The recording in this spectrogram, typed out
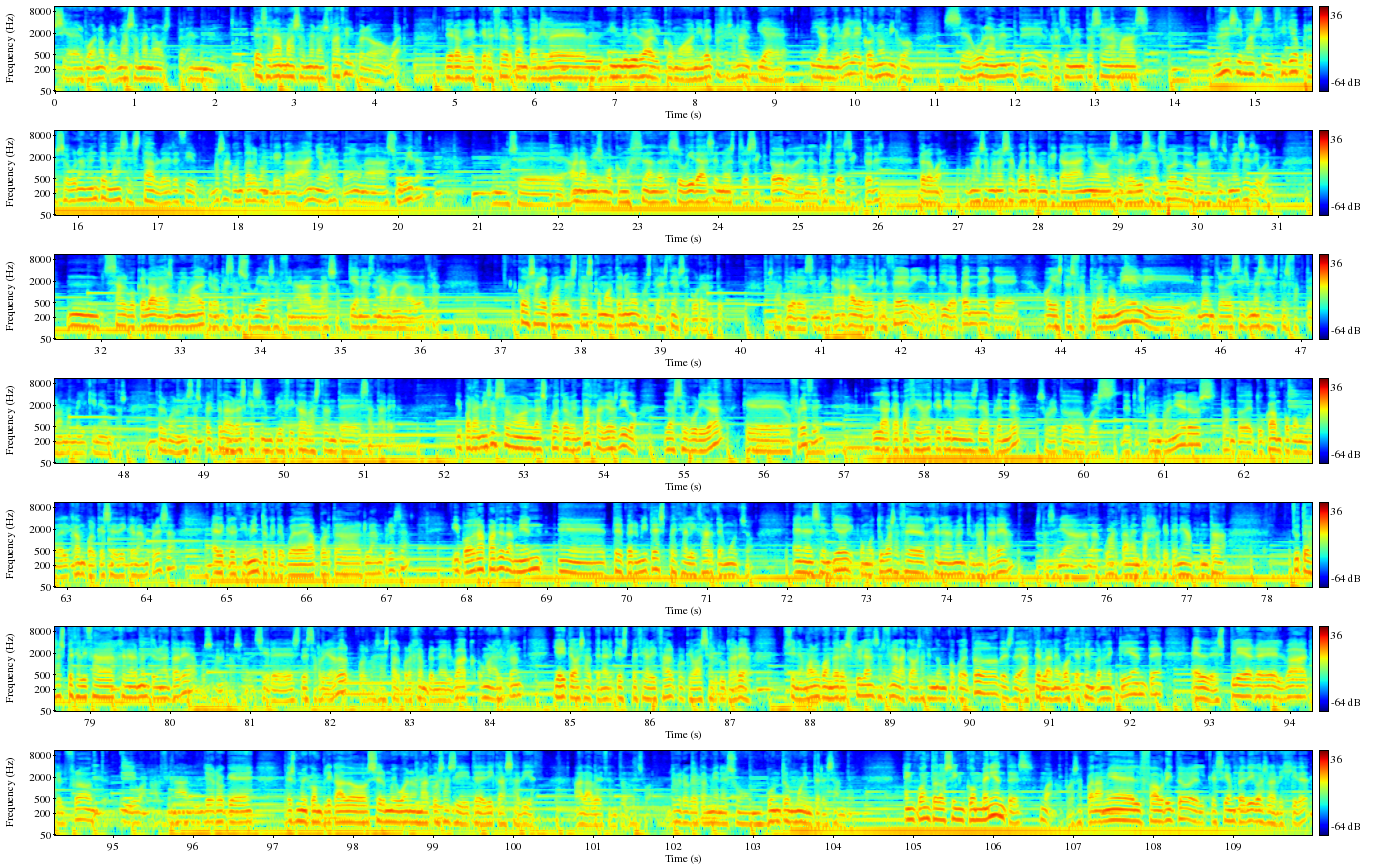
si eres bueno, pues más o menos te, será más o menos fácil, pero bueno, yo creo que crecer tanto a nivel individual como a nivel profesional y a, y a nivel económico, seguramente el crecimiento sea más no sé si más sencillo, pero seguramente más estable. Es decir, vas a contar con que cada año vas a tener una subida. Ahora mismo cómo serán las subidas en nuestro sector o en el resto de sectores, pero bueno, más o menos se cuenta con que cada año se revisa el sueldo, cada seis meses y bueno, mm, salvo que lo hagas muy mal, creo que esas subidas al final las obtienes de una manera o de otra. Cosa que cuando estás como autónomo pues te las tienes que currar tú. O sea, tú eres el encargado de crecer y de ti depende que hoy estés facturando 1000 y dentro de seis meses estés facturando 1500. Entonces, bueno, en ese aspecto la verdad es que simplifica bastante esa tarea. Y para mí esas son las cuatro ventajas, ya os digo, la seguridad que ofrece, la capacidad que tienes de aprender, sobre todo pues de tus compañeros, tanto de tu campo como del campo al que se dedique la empresa, el crecimiento que te puede aportar la empresa. Y por otra parte también eh, te permite especializarte mucho, en el sentido de que como tú vas a hacer generalmente una tarea, esta sería la cuarta ventaja que tenía apuntada, tú te vas a especializar generalmente en una tarea, pues en el caso de si eres desarrollador, pues vas a estar, por ejemplo, en el back o en el front y ahí te vas a tener que especializar porque va a ser tu tarea. Sin embargo, cuando eres freelance, al final acabas haciendo un poco de todo, desde hacer la negociación con el cliente, el despliegue, el back, el front y bueno, al final yo creo que es muy complicado ser muy bueno en una cosa si te dedicas a 10 a la vez. Entonces, bueno, yo creo que también es un punto muy interesante. En cuanto a los inconvenientes, bueno, pues para mí el favorito, el que siempre digo, es la rigidez.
